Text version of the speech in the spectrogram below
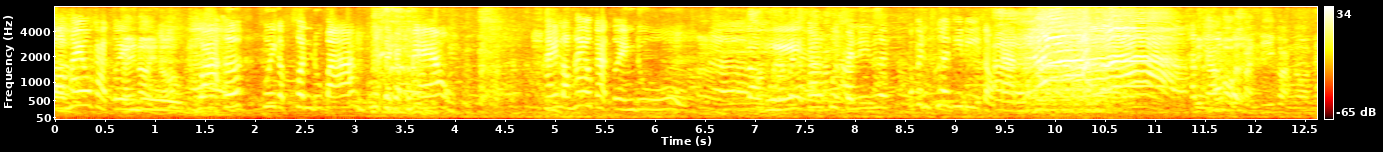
ลองให้โอกาสตัวเองดูว่าเออคุยกับคนดูบ้าง คุยแต่กับแมว ให้ลองให้โอกาสตัวเองดูโอเคก็คุยไปเรื่อยๆ ก็เป็นเพื่อนที่ดีต่อกัน มีการบอกฝันดีก่อนนอนไหม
